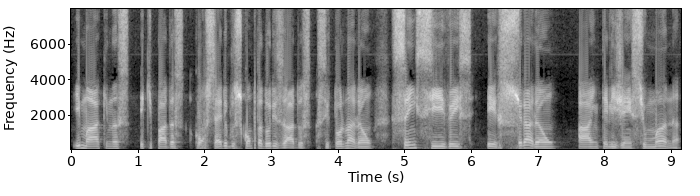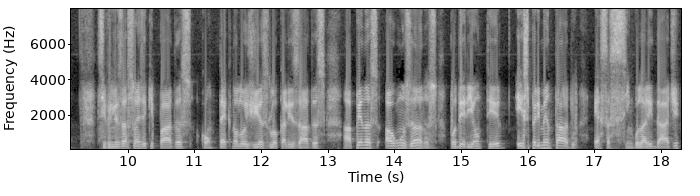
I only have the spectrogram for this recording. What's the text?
e máquinas equipadas com cérebros computadorizados se tornarão sensíveis e superarão a inteligência humana. Civilizações equipadas com tecnologias localizadas há apenas alguns anos poderiam ter experimentado essa singularidade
